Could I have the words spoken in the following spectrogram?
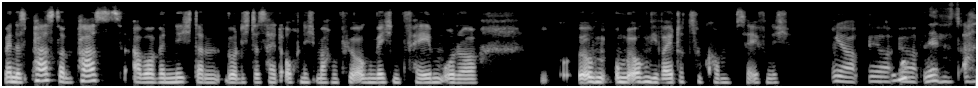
wenn es passt, dann passt, aber wenn nicht, dann würde ich das halt auch nicht machen für irgendwelchen Fame oder um, um irgendwie weiterzukommen. Safe nicht. Ja, ja, ja. Nee, das, ach,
